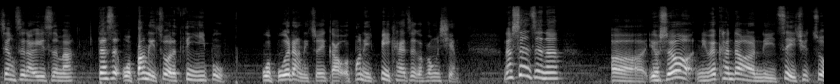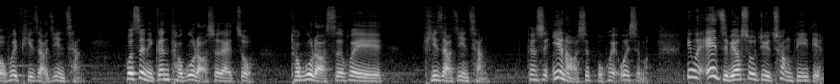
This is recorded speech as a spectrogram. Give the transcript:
这样知道意思吗？但是我帮你做了第一步，我不会让你追高，我帮你避开这个风险。那甚至呢，呃，有时候你会看到你自己去做会提早进场，或是你跟投顾老师来做，投顾老师会提早进场，但是叶老师不会，为什么？因为 A 指标数据创低点。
